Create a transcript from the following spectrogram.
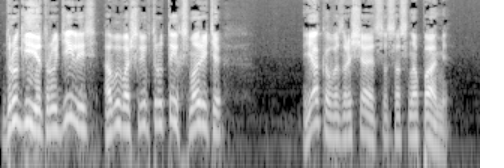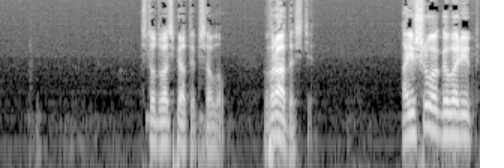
Другие трудились, а вы вошли в труд их. Смотрите, Яков возвращается со снопами. 125-й псалом. В радости. А Ишуа говорит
